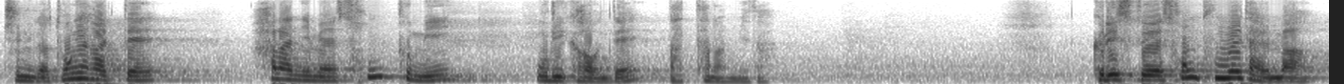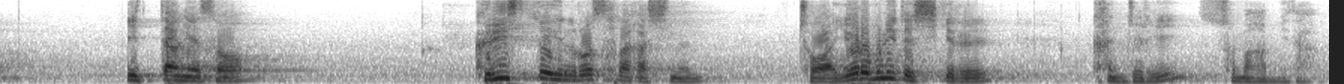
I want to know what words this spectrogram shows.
주님과 동행할 때 하나님의 성품이 우리 가운데 나타납니다. 그리스도의 성품을 닮아 이 땅에서 그리스도인으로 살아가시는 저와 여러분이 되시기를 간절히 소망합니다.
